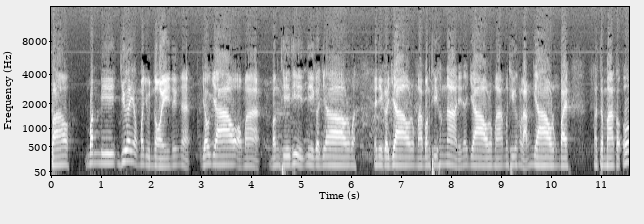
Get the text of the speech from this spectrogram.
เปล่ามันมีเยื่อออกมาอยู่หน่อยนึงอะยาวๆออกมา บางทีที่นี่ก็ยาวลงมา ไอ้นี่ก็ยาวลงมาบางทีข้างหน้านี่นะยาวลงมาบางทีข้างหลังยาวลงไปอาตมาก็โอ้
